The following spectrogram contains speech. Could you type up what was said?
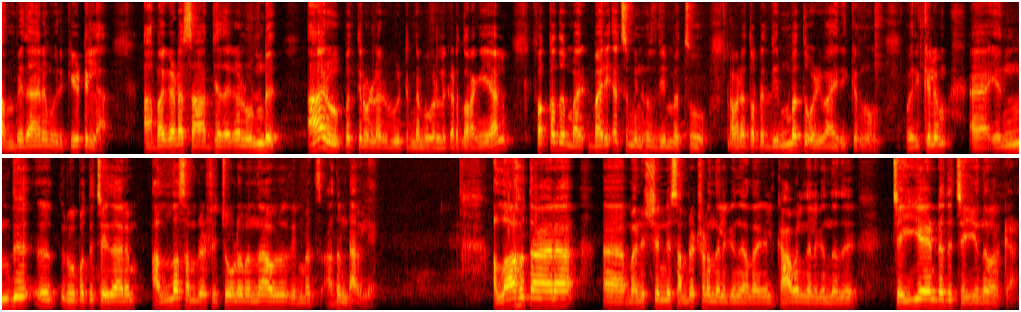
സംവിധാനം ഒരുക്കിയിട്ടില്ല. അപകട സാധ്യതകളുണ്ട്. ആ രൂപത്തിലുള്ള ഒരു വീട്ടിന്റെ മുകളിൽ കിടന്നുറങ്ങിയാൽ ഫക്കത് ബരിഅത്ത് മിൻഹു ദിമ്മത്തു. അവനെ തൊട്ട് ദിമ്മത്ത് ഒഴിവായിരിക്കുന്നു. ഒരിക്കലും എന്ത് രൂപത്തിൽ ചെയ്താലും അല്ല സംരക്ഷിച്ചോളുമെന്ന ഒരു ദിമ്മത്ത് അതുണ്ടാവില്ലേ? അള്ളാഹു താല മനുഷ്യന് സംരക്ഷണം നൽകുന്നത് അല്ലെങ്കിൽ കാവൽ നൽകുന്നത് ചെയ്യേണ്ടത് ചെയ്യുന്നവർക്കാണ്.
